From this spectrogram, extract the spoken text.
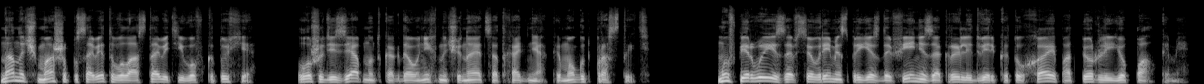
На ночь Маша посоветовала оставить его в катухе. Лошади зябнут, когда у них начинается отходняк, и могут простыть. Мы впервые за все время с приезда Фени закрыли дверь катуха и подперли ее палками.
